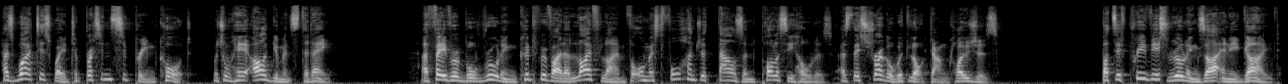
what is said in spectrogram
has worked its way to Britain's Supreme Court, which will hear arguments today. A favourable ruling could provide a lifeline for almost 400,000 policyholders as they struggle with lockdown closures. But if previous rulings are any guide,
